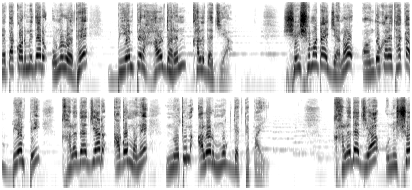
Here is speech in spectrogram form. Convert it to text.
নেতাকর্মীদের অনুরোধে বিএনপির হাল ধরেন খালেদা জিয়া। সেই সময়টায় যেন অন্ধকারে থাকা বিএনপি খালেদা জিয়ার আগমনে নতুন আলোর মুখ দেখতে পাই খালেদা জিয়া উনিশশো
